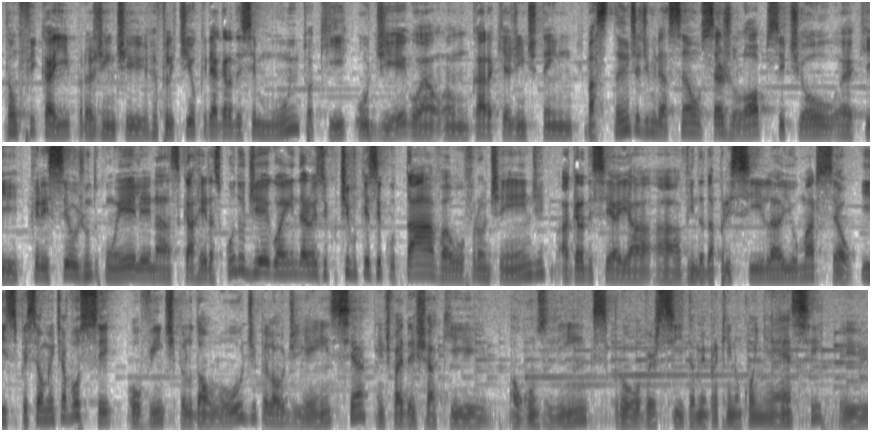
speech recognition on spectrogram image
Então fica aí pra gente refletir. Eu queria agradecer muito aqui. O Diego é um cara que a gente tem bastante admiração, o Sérgio Lopes, CTO, é, que cresceu junto com ele nas carreiras. Quando o Diego ainda era um executivo que executava o front-end, agradecer aí a, a vinda da Priscila e o Marcel. E especialmente a você, ouvinte, pelo download, pela audiência. A gente vai deixar aqui alguns links pro Oversee também para quem não conhece. E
